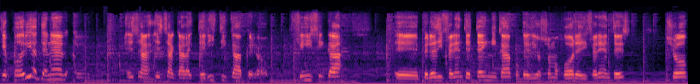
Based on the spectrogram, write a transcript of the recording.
que podría tener eh, esa, esa, característica, pero física, eh, pero es diferente técnica, porque digo, somos jugadores diferentes. Yo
